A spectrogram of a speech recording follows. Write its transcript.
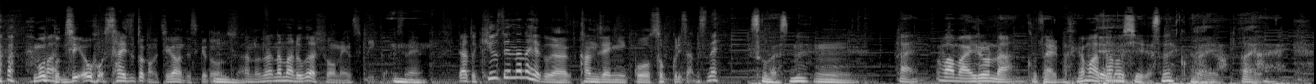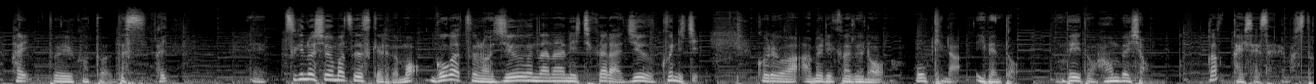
もっとち、サイズとかも違うんですけど、うん。あの705は正面スピーカーですね、であと9700が完全にこうそっくりさんですね。そうですね。うん。はい。まあまあ、いろんなことありますが、まあええ。楽しいですね、これは。はい。はい。はい。ということです。はい。えー次の週末ですけれども、5月の17日から19日、これはアメリカでの大きなイベント、デイトンハンベンションが開催されますと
